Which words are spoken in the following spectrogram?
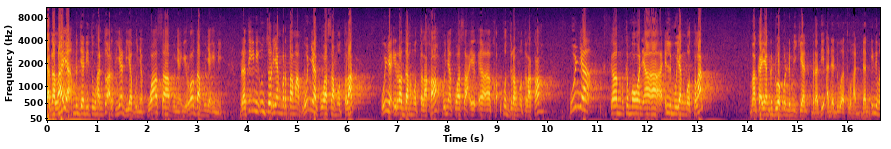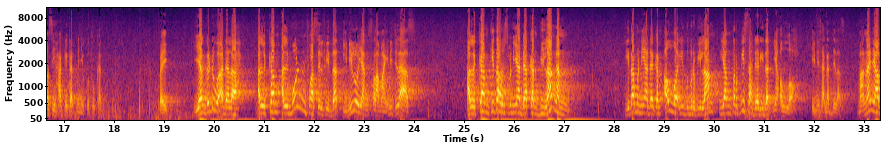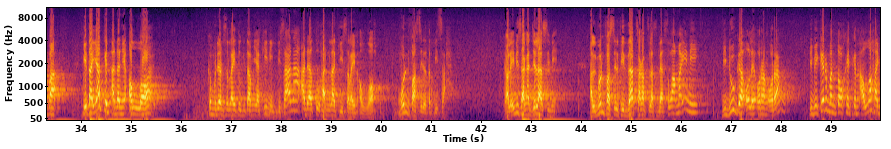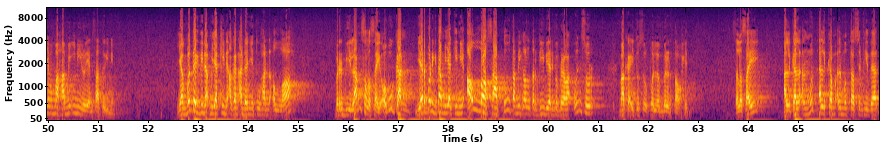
Karena layak menjadi Tuhan itu artinya dia punya kuasa, punya iradah, punya ini. Berarti ini unsur yang pertama, punya kuasa mutlak, punya iradah mutlakah, punya kuasa uh, kudrah mutlakah, punya ke kemauan uh, ilmu yang mutlak, maka yang kedua pun demikian. Berarti ada dua Tuhan. Dan ini masih hakikat menyekutukan. Baik. Yang kedua adalah al-kam al-munfasil fidat. Ini loh yang selama ini jelas. Al-kam kita harus meniadakan bilangan. Kita meniadakan Allah itu berbilang yang terpisah dari datnya Allah. Ini sangat jelas. Maknanya apa? Kita yakin adanya Allah. Kemudian setelah itu kita meyakini di sana ada Tuhan lagi selain Allah munfasil terpisah. Kali ini sangat jelas ini. Al-munfasil sangat jelas. Dan selama ini diduga oleh orang-orang dipikir mentauhidkan Allah hanya memahami ini loh yang satu ini. Yang penting tidak meyakini akan adanya Tuhan Allah berbilang selesai. Oh bukan, biarpun kita meyakini Allah satu tapi kalau terdiri dari beberapa unsur maka itu belum bertauhid. Selesai al-kal al-mut al-kam al-muttasil fidzat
